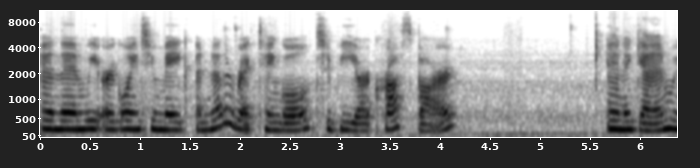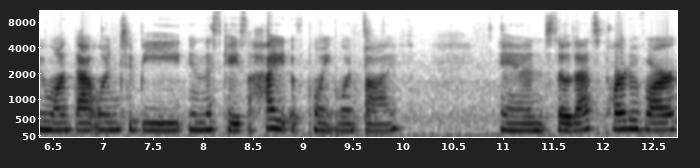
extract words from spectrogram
And then we are going to make another rectangle to be our crossbar. And again, we want that one to be, in this case, a height of 0.15. And so that's part of our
